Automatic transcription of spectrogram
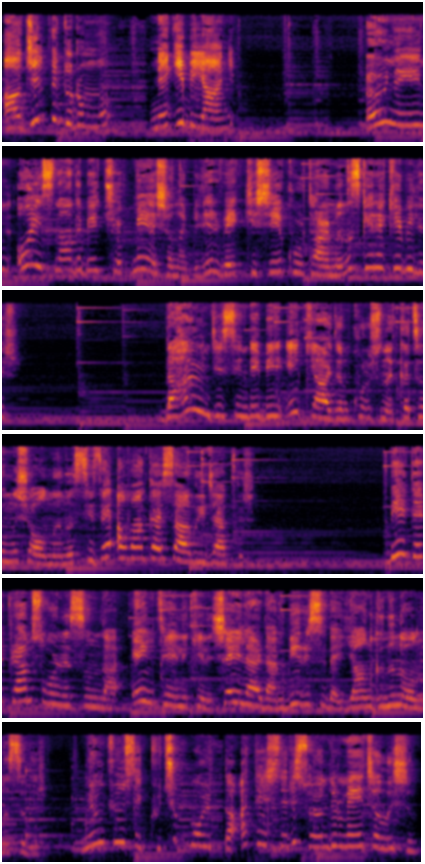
Acil bir durum mu? Ne gibi yani? Örneğin o esnada bir çökme yaşanabilir ve kişiyi kurtarmanız gerekebilir. Daha öncesinde bir ilk yardım kursuna katılmış olmanız size avantaj sağlayacaktır. Bir deprem sonrasında en tehlikeli şeylerden birisi de yangının olmasıdır. Mümkünse küçük boyutta ateşleri söndürmeye çalışın.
